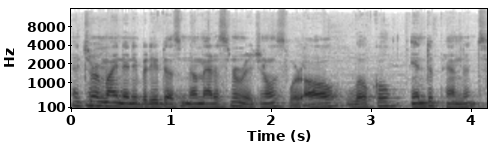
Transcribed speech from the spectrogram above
And to remind anybody who doesn't know Madison Originals, we're all local, independent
